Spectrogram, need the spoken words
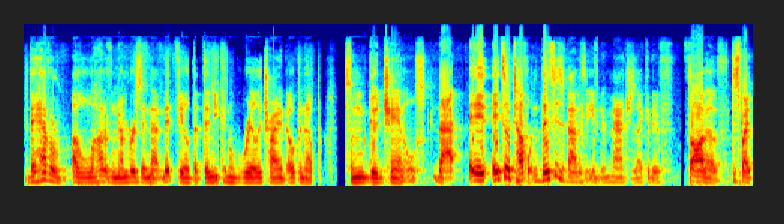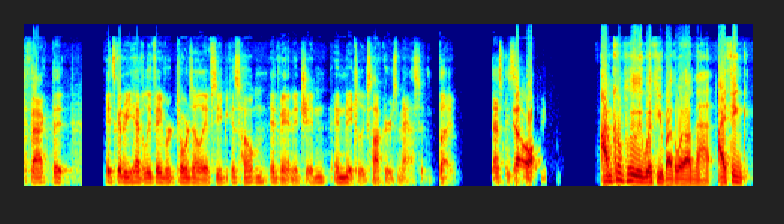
they have a, a lot of numbers in that midfield that then you can really try and open up some good channels. That it, it's a tough one. This is about as even a match as I could have thought of, despite the fact that it's going to be heavily favored towards LAFC because home advantage in, in Major League Soccer is massive. But that's beside No. I'm completely with you, by the way, on that. I think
